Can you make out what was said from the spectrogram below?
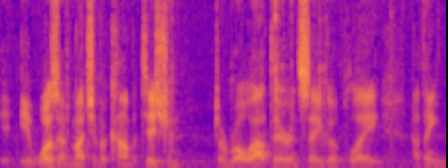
It, it wasn't much of a competition to roll out there and say, go play. I think,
